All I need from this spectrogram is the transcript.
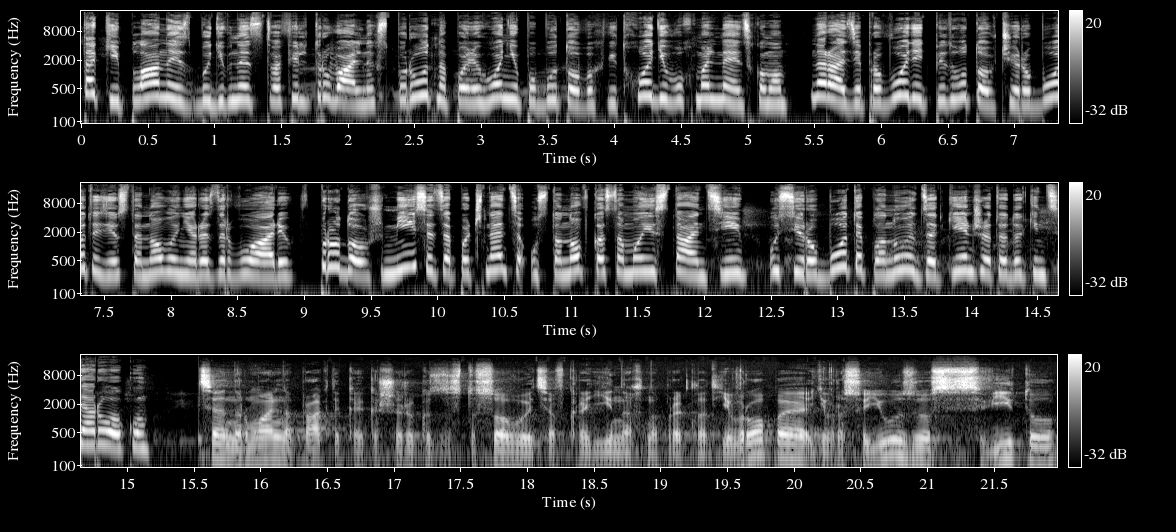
Такі плани із будівництва фільтрувальних споруд на полігоні побутових відходів у Хмельницькому. Наразі проводять підготовчі роботи зі встановлення резервуарів. Впродовж місяця почнеться установка самої станції. Усі роботи планують закінчити до кінця року. Це нормальна практика, яка широко застосовується в країнах, наприклад, Європи, Євросоюзу, світу.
